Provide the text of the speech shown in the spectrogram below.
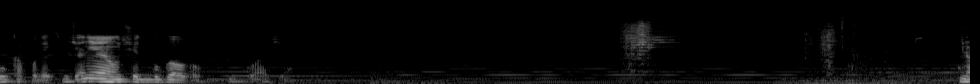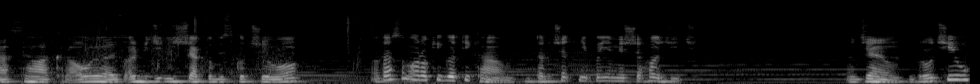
łuka podekspić, a nie, on się odbugował w układzie. Masakra, o Jezu, ale widzieliście jak to wyskoczyło? No to są oroki Gotika, teoretycznie nie powinien jeszcze chodzić. Gdzie on? Wrócił?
